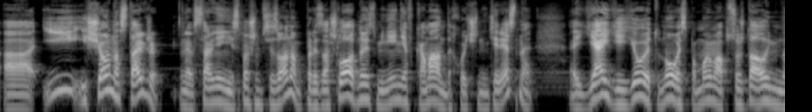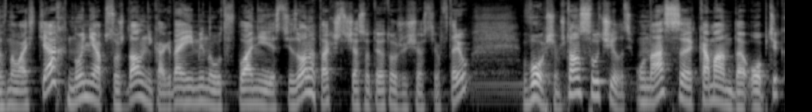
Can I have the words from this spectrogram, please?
А, и еще у нас также, э, в сравнении с прошлым сезоном, произошло одно изменение в командах, очень интересное. Я ее, эту новость, по-моему, обсуждал именно в новостях, но не обсуждал никогда именно вот в плане сезона, сезона, так что сейчас вот я тоже еще раз тебе повторю. В общем, что у нас случилось? У нас э, команда Optic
